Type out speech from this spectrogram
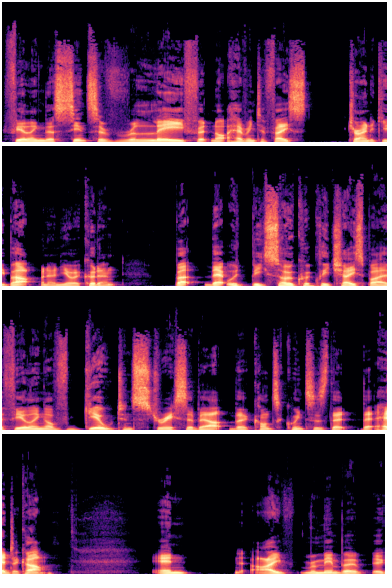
feeling this sense of relief at not having to face trying to keep up, when I knew I couldn't. But that would be so quickly chased by a feeling of guilt and stress about the consequences that, that had to come. And I remember uh,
